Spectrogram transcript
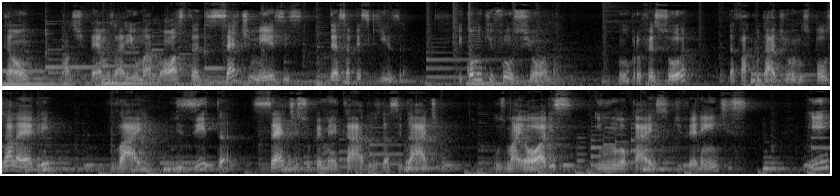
Então, nós tivemos aí uma amostra de sete meses dessa pesquisa. E como que funciona? Um professor da Faculdade Unis Pouso Alegre vai, visita sete supermercados da cidade, os maiores em locais diferentes, e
